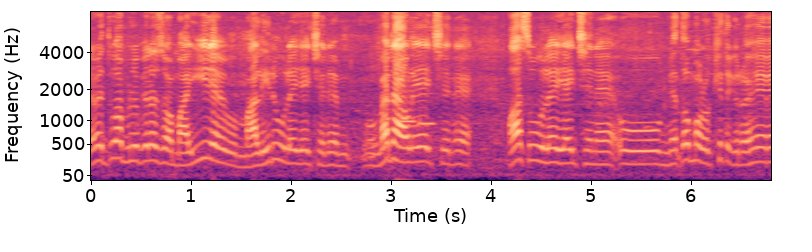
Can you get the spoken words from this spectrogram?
ဒါပေမဲ့ तू ကဘယ်လိုပြောလဲဆိုတော့မာကြီးတဲ့မာလေးတို့ကိုလည်းရိုက်ချင်တယ်မတ်တာကိုလည်းရိုက်ချင်တယ်ဘာဆိုကိုလည်းရိုက်ချင်တယ်ဟိုမြတ်တော့မလို့ခစ်တယ်ကတော့ဟဲ့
